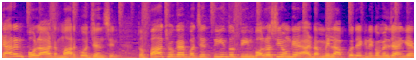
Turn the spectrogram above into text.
Kieron Pollard Marco Jansen तो पाँच हो गए, बचे तीन तो तीन बॉलर्स ही होंगे। एडम मिल आपको देखने को मिल जाएँगे।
